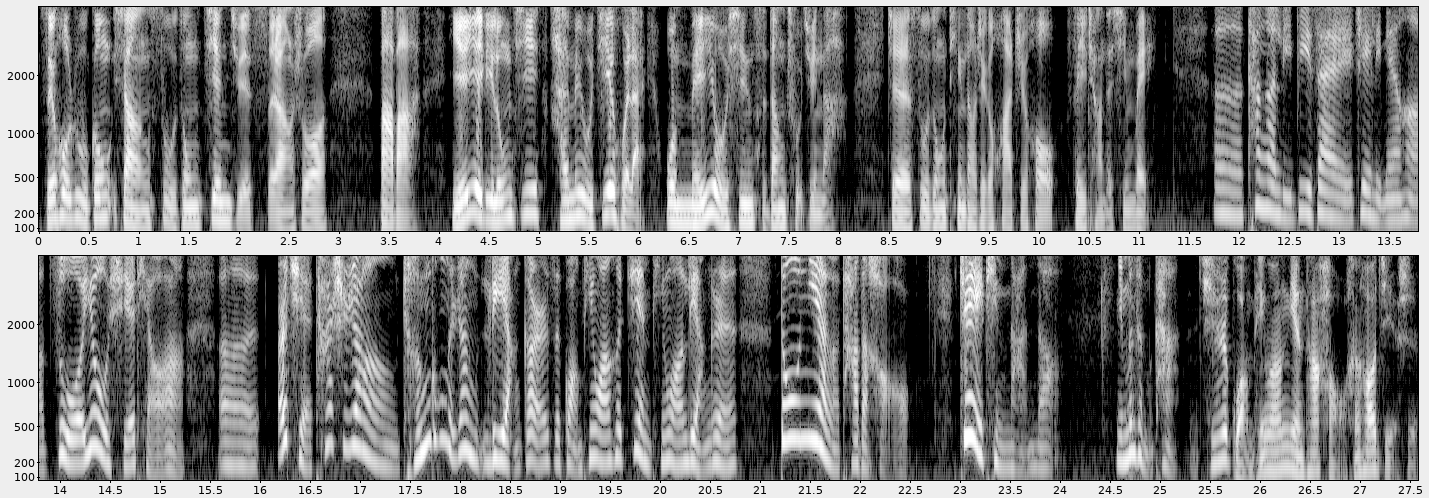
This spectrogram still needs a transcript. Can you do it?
随后入宫向肃宗坚决辞让说：“爸爸，爷爷李隆基还没有接回来，我没有心思当储君呐。”这肃宗听到这个话之后，非常的欣慰。呃，看看李泌在这里面哈，左右协调啊，呃，而且他是让成功的让两个儿子广平王和建平王两个人都念了他的好，这挺难的，你们怎么看？其实广平王念他好很好解释，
